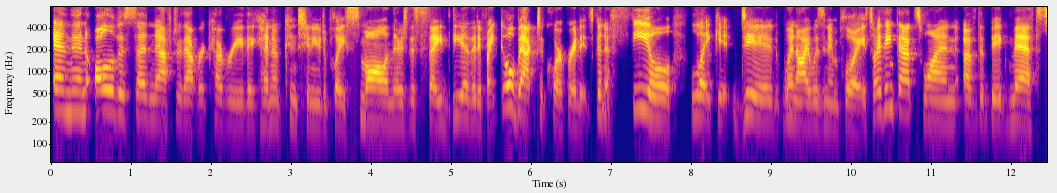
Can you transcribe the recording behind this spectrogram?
And then all of a sudden, after that recovery, they kind of continue to play small. And there's this idea that if I go back to corporate, it's going to feel like it did when I was an employee. So I think that's one of the big myths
